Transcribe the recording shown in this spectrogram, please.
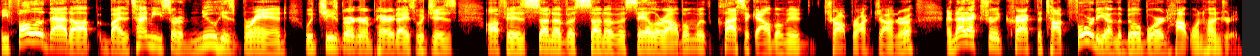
He followed that up by the time he sort of knew his brand with Cheeseburger in Paradise, which is off his "Son of a Son of a Sailor" album, with classic album in trop rock genre, and that actually cracked the top 40 on the Billboard Hot 100.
